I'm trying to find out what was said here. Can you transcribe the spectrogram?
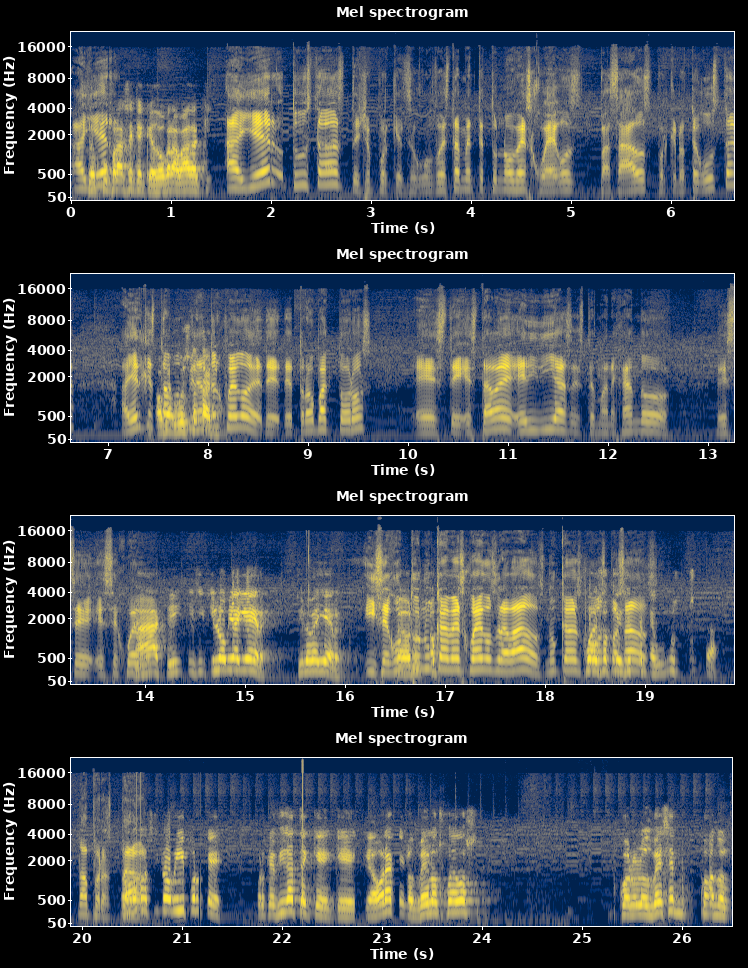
Ayer- fue una frase que quedó grabada aquí. Ayer tú estabas, de hecho, porque supuestamente tú no ves juegos pasados porque no te gusta. Ayer que No estábamos gusta. mirando el juego de, de, de Throwback Toros, este, estaba Eddie Díaz este, manejando ese, ese juego. Ah, sí, sí, sí, sí lo vi ayer. Sí lo vi ayer. y según pero tú no- nunca ves juegos grabados, nunca ves juegos pasados. que me gusta. No, pero, pero No, sí lo vi porque, porque fíjate que, que, que ahora que los ve los juegos, cuando los ves en- cuando,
